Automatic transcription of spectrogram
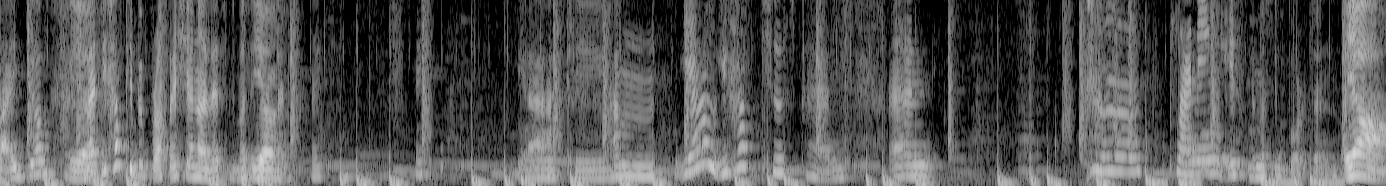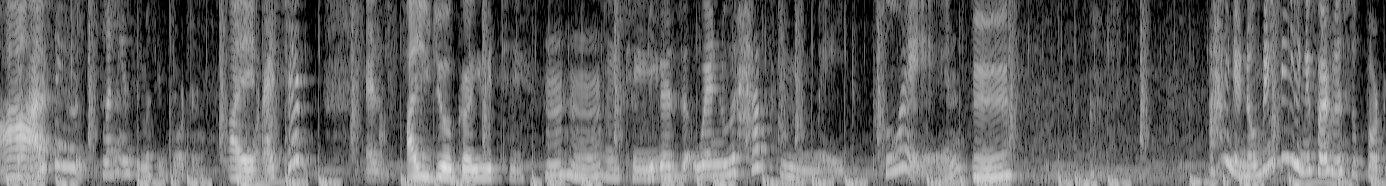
side job. Yeah. But you have to be professional. That's the most Yeah. important. Right? Right? Yeah. Okay. Um. Yeah, you have to spend, and planning is the most important. yeah, I I, think planning is the most important. I What I said, and I do agree with you. Mm-hmm. Okay. because when we have made plan, Mm. I don't know, maybe universe will support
